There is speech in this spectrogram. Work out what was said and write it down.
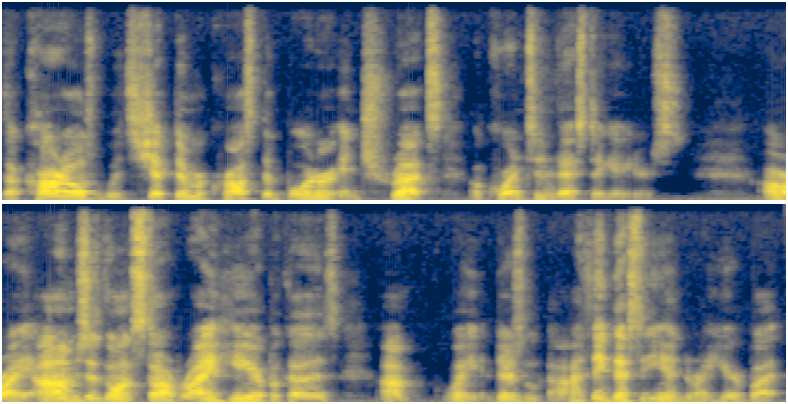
the cartels would ship them across the border in trucks, according to investigators. All right, I'm just going to stop right here because um wait, there's I think that's the end right here, but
